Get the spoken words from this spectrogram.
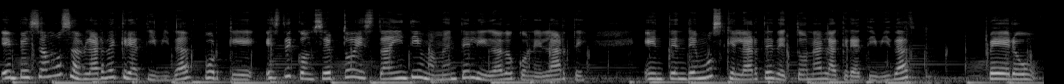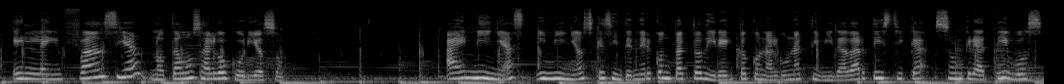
Empezamos a hablar de creatividad porque este concepto está íntimamente ligado con el arte. Entendemos que el arte detona la creatividad, pero en la infancia notamos algo curioso. Hay niñas y niños que sin tener contacto directo con alguna actividad artística son creativos.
